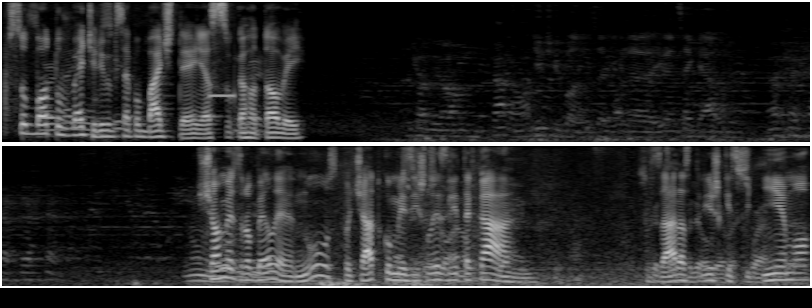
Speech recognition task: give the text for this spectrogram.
В суботу ввечері ви все побачите. Я сука готовий. Що ми зробили? Ну, спочатку ми зійшли з літака. Зараз трішки спітніємо.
